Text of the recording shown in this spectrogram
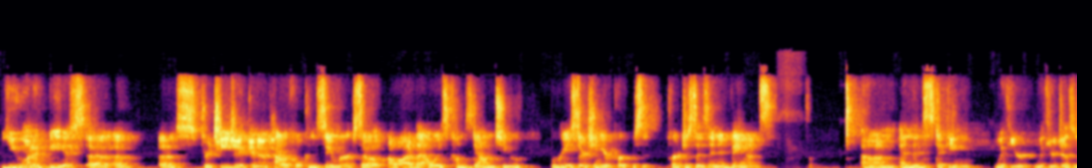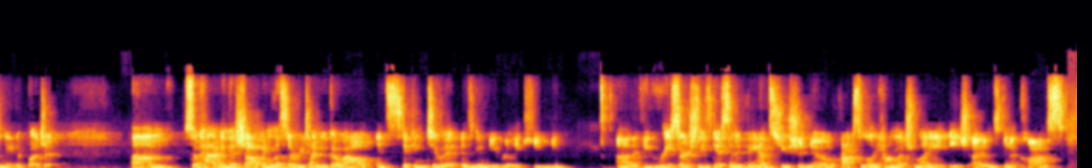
you want to be a, a, a a strategic and a powerful consumer. So a lot of that always comes down to researching your purposes, purchases in advance, um, and then sticking with your with your designated budget. Um, so having a shopping list every time you go out and sticking to it is going to be really key. Um, if you research these gifts in advance, you should know approximately how much money each item is going to cost.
